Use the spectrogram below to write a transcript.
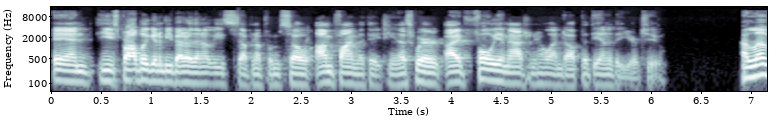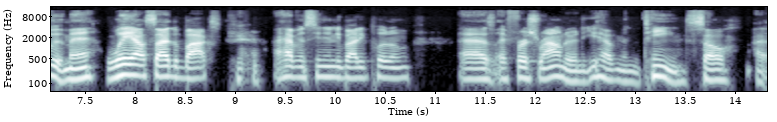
And he's probably going to be better than at least seven of them. So I'm fine with 18. That's where I fully imagine he'll end up at the end of the year, too. I love it, man. Way outside the box. I haven't seen anybody put him as a first rounder and you have him in the team. So I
